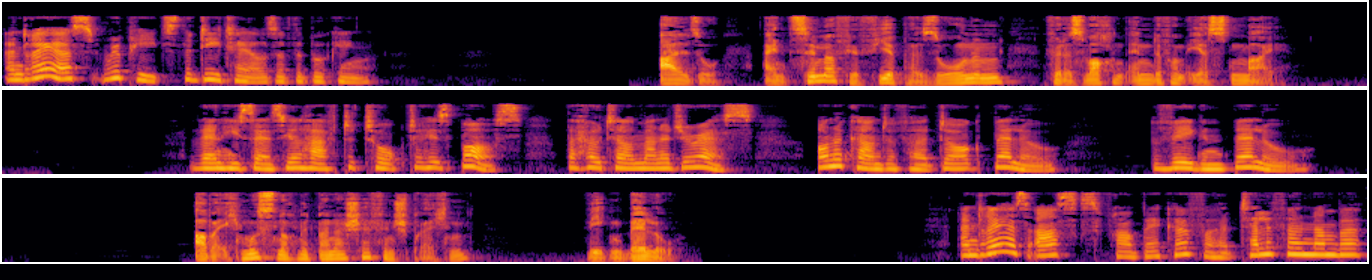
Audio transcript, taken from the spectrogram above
Andreas repeats the details of the booking. Also, ein Zimmer für vier Personen für das Wochenende vom 1. Mai. Then he says he'll have to talk to his boss, the hotel manageress, on account of her dog Bello. Wegen Bello. Aber ich muss noch mit meiner Chefin sprechen. Wegen Bello. Andreas asks Frau Becker for her telephone number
